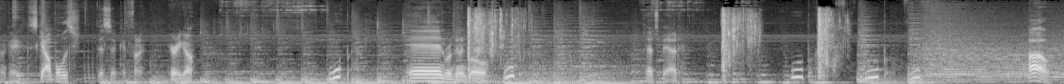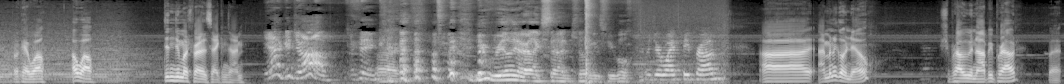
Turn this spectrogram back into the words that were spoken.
okay. Scalpel is this. Okay, fine. Here we go. Whoop. And we're gonna go. Whoop. That's bad. Whoop. Whoop. Whoop. Oh. Okay. Well. Oh well. Didn't do much better the second time. Yeah, good job. I think. you really are like sad on killing these people. Would your wife be proud? Uh, I'm gonna go no. She probably would not be proud, but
